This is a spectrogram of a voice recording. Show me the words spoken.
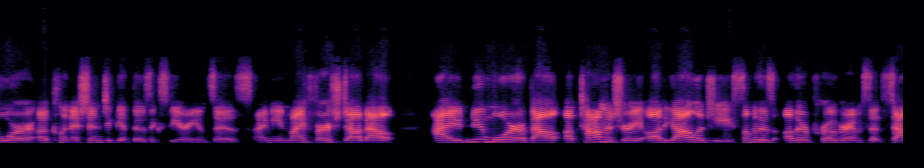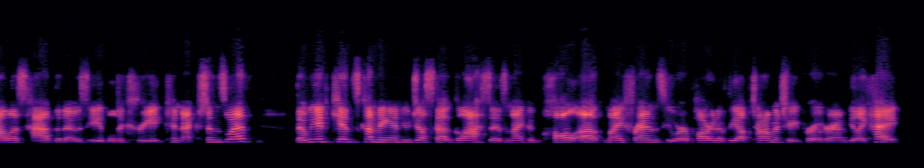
for a clinician to get those experiences. I mean, my first job out, I knew more about optometry, audiology, some of those other programs that Salus had that I was able to create connections with. That we had kids coming in who just got glasses, and I could call up my friends who are part of the optometry program be like, hey,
